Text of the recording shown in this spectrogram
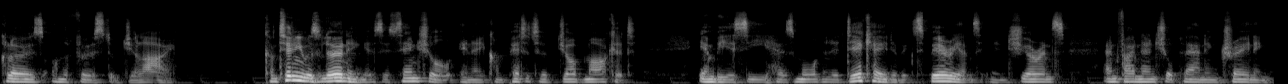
close on the 1st of July. Continuous learning is essential in a competitive job market. MBSE has more than a decade of experience in insurance and financial planning training.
